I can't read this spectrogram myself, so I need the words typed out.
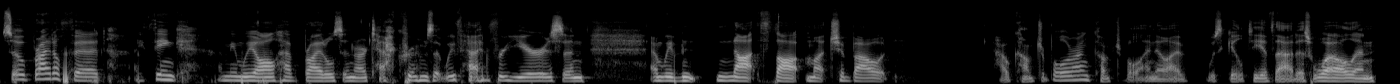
So, bridle fit, I think I mean, we all have bridles in our tack rooms that we've had for years, and and we've not thought much about how comfortable or uncomfortable. I know I was guilty of that as well, and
